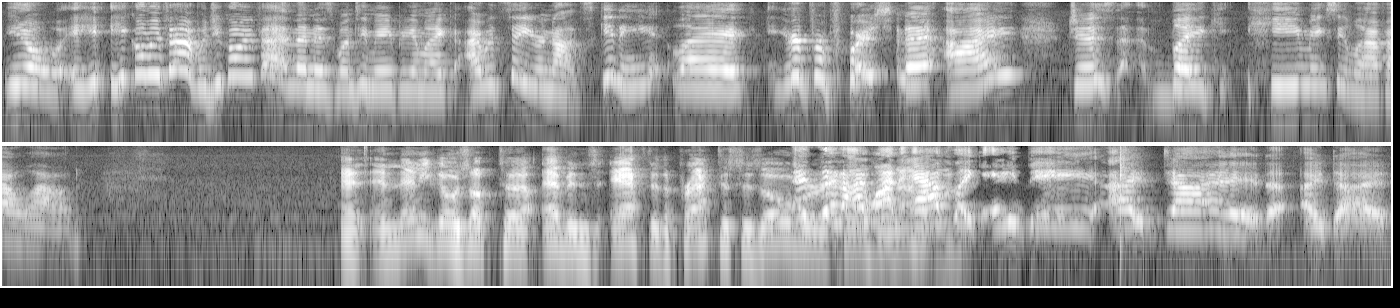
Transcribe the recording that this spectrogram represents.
you know he, he called me fat would you call me fat? And then his one teammate being like i would say you're not skinny like you're proportionate. I just like he makes me laugh out loud and and then he goes up to Evans after the practice is over. And said, "I want abs like AB." I died. I died.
